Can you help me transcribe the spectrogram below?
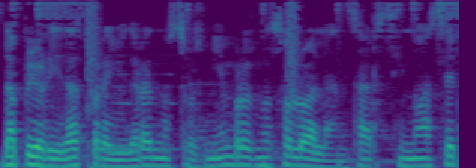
Da prioridad para ayudar a nuestros miembros no solo a lanzar, sino a hacer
